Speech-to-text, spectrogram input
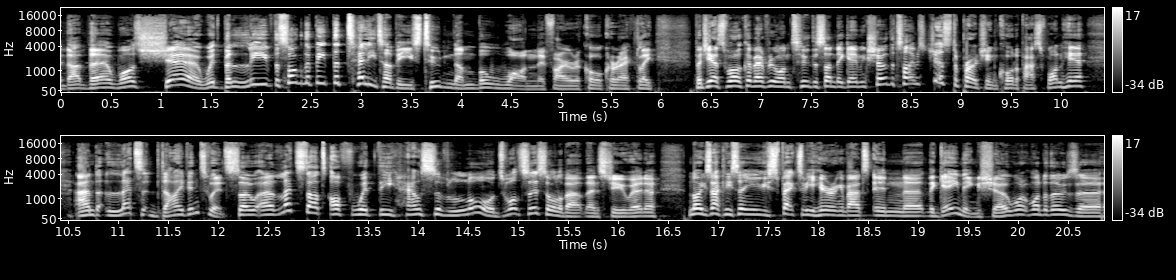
Right, that there was Cher with Believe, the song that beat the Teletubbies to number one, if I recall correctly. But yes, welcome everyone to the Sunday Gaming Show. The time's just approaching quarter past one here, and let's dive into it. So uh, let's start off with the House of Lords. What's this all about then, Stu? Uh, not exactly something you expect to be hearing about in uh, the gaming show. What, what are those uh,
